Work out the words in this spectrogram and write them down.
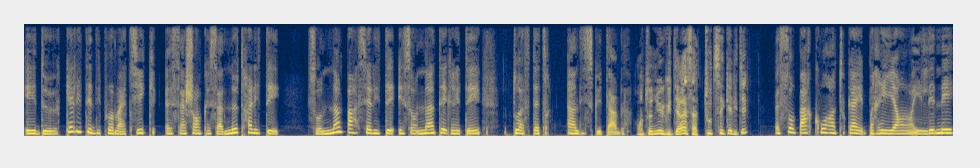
et de qualité diplomatique, sachant que sa neutralité son impartialité et son intégrité doivent être indiscutables. Antonio Guterres a toutes ces qualités? Son parcours en tout cas est brillant. Il est né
